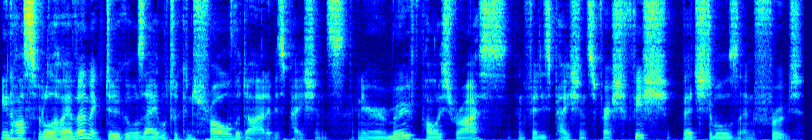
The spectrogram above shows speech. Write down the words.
In hospital, however, McDougall was able to control the diet of his patients, and he removed polished rice and fed his patients fresh fish, vegetables, and fruit.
